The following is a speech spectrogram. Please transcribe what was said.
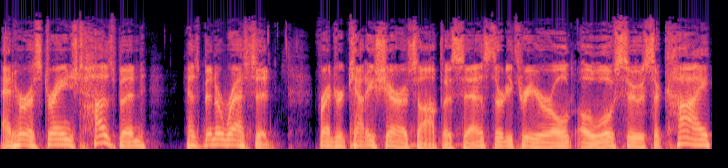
and her estranged husband has been arrested. Frederick County Sheriff's Office says 33 year old Owosu Sakai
